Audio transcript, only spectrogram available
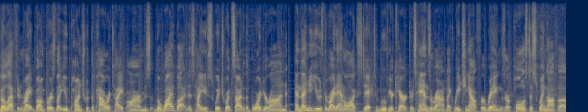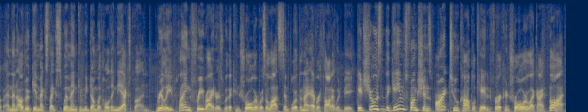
The left and right bumpers let you punch with the power type arms, the Y button is how you switch what side of the board you're on, and then you use the right analog stick to move your character's hands around, like reaching out for rings or poles to swing off of, and then other gimmicks like swimming can be done with holding the X button. Really, playing Free Riders with a controller was a lot simpler than I ever thought it would be. It shows that the game's functions aren't too complicated for a controller like I thought,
